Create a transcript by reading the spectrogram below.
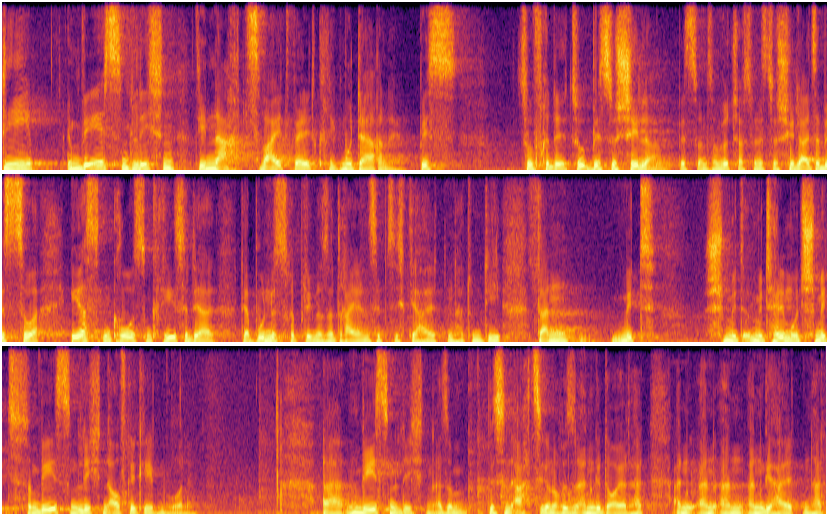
die im Wesentlichen die nach Zweitweltkrieg Moderne bis zu, zu, bis zu Schiller, bis zu unserem Wirtschaftsminister Schiller, also bis zur ersten großen Krise der, der Bundesrepublik 1973 gehalten hat und die dann mit, mit, mit Helmut Schmidt im Wesentlichen aufgegeben wurde äh, im Wesentlichen, also bis in den 80er noch ein bisschen angedeuert hat, an, an, angehalten hat,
